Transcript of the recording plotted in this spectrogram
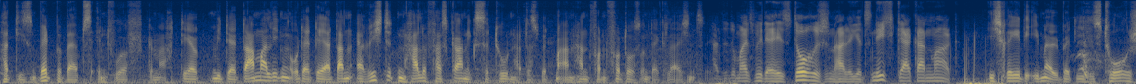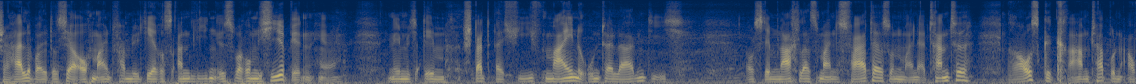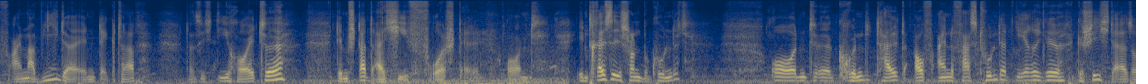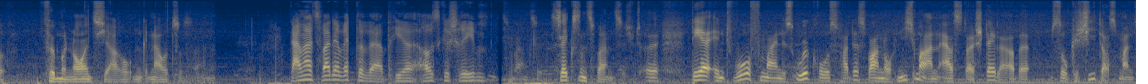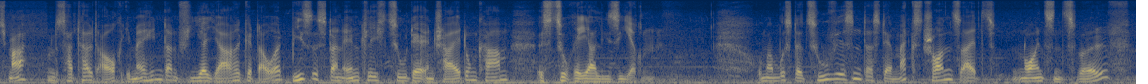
hat diesen Wettbewerbsentwurf gemacht, der mit der damaligen oder der dann errichteten Halle fast gar nichts zu tun hat. Das wird man anhand von Fotos und dergleichen sehen. Also du meinst mit der historischen Halle, jetzt nicht Gerkan Mark? Ich rede immer über die historische Halle, weil das ja auch mein familiäres Anliegen ist, warum ich hier bin. Ja. Nämlich dem Stadtarchiv meine Unterlagen, die ich aus dem Nachlass meines Vaters und meiner Tante rausgekramt habe und auf einmal wieder entdeckt habe, dass ich die heute dem Stadtarchiv vorstelle. Und Interesse ist schon bekundet und äh, gründet halt auf eine fast 100-jährige Geschichte, also 95 Jahre, um genau zu sein. Damals war der Wettbewerb hier ausgeschrieben. 26. Äh, der Entwurf meines Urgroßvaters war noch nicht mal an erster Stelle, aber so geschieht das manchmal. Und es hat halt auch immerhin dann vier Jahre gedauert, bis es dann endlich zu der Entscheidung kam, es zu realisieren. Und man muss dazu wissen, dass der Max schon seit 1912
